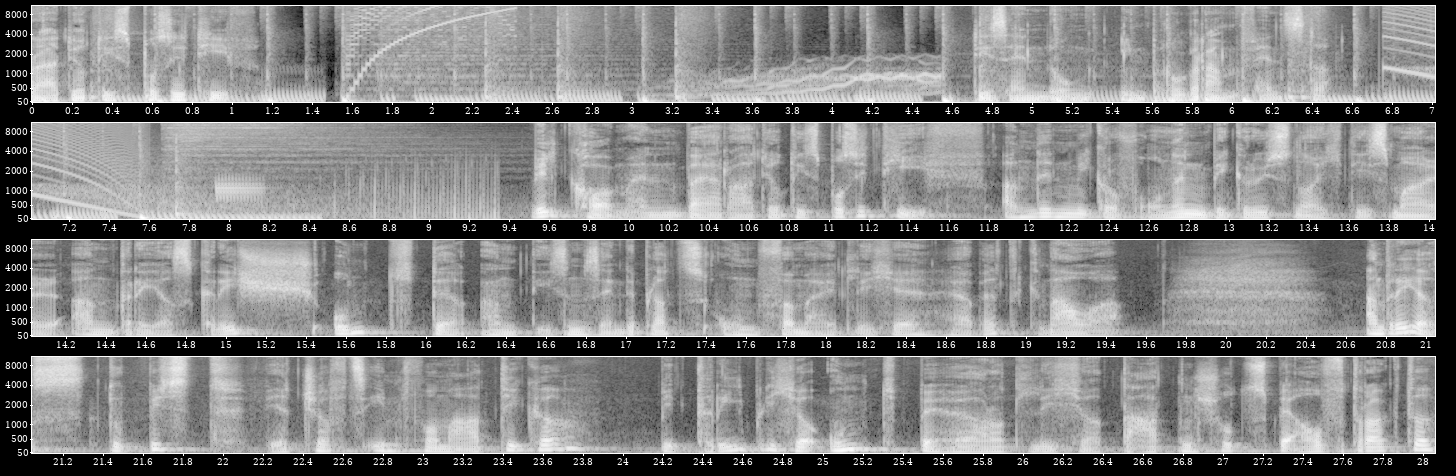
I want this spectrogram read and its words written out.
Radiodispositiv. Die Sendung im Programmfenster. Willkommen bei Radiodispositiv. An den Mikrofonen begrüßen euch diesmal Andreas Krisch und der an diesem Sendeplatz unvermeidliche Herbert Gnauer. Andreas, du bist Wirtschaftsinformatiker, betrieblicher und behördlicher Datenschutzbeauftragter,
